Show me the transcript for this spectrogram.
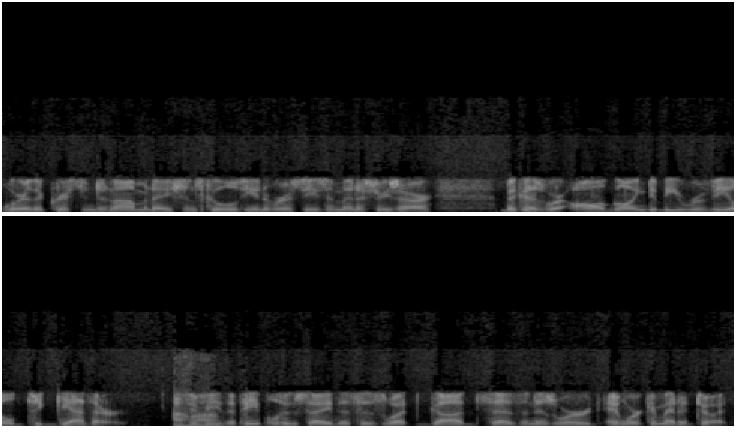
where the Christian denominations, schools, universities, and ministries are, because we're all going to be revealed together uh-huh. to be the people who say this is what God says in His Word, and we're committed to it.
